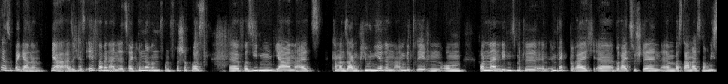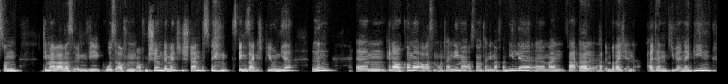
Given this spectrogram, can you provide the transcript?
Ja, super gerne. Ja, also ich heiße Eva, bin eine der zwei Gründerinnen von Frische Post. Äh, vor sieben Jahren als, kann man sagen, Pionierin angetreten, um Online-Lebensmittel im Impact-Bereich äh, bereitzustellen, ähm, was damals noch nicht so ein Thema war, was irgendwie groß auf dem, auf dem Schirm der Menschen stand. Deswegen, deswegen sage ich Pionierin. Ähm, genau, komme auch aus einem Unternehmer, aus einer Unternehmerfamilie. Äh, mein Vater hat im Bereich alternative Energien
